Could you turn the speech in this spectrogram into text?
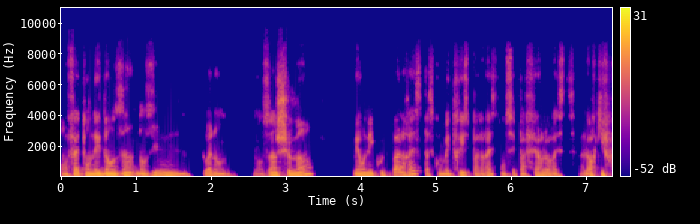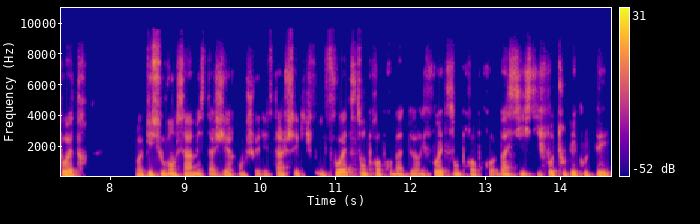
en fait, on est dans un, dans une, tu vois, dans un chemin, mais on n'écoute pas le reste parce qu'on maîtrise pas le reste, on sait pas faire le reste. Alors qu'il faut être, moi je dis souvent ça à mes stagiaires quand je fais des stages, c'est qu'il faut être son propre batteur, il faut être son propre bassiste, il faut tout écouter.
